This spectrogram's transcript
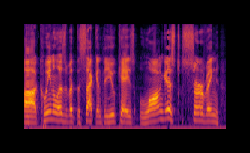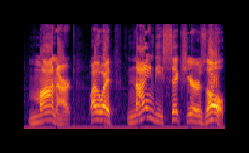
Uh, Queen Elizabeth II, the UK's longest serving monarch. By the way, 96 years old.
